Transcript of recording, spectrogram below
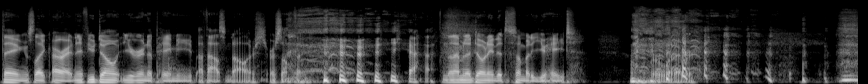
things. Like, all right, and if you don't, you're going to pay me a thousand dollars or something, yeah. and then I'm going to donate it to somebody you hate or whatever. Uh,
